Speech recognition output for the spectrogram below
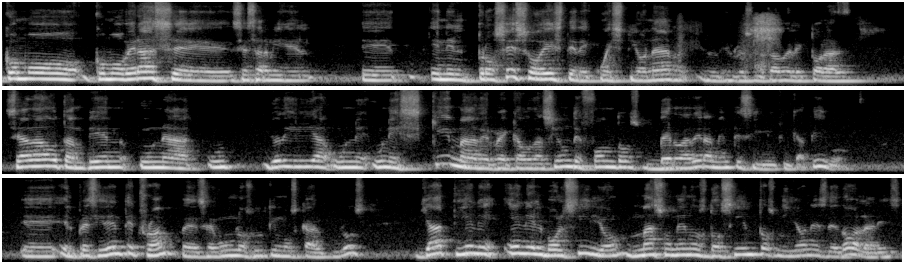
como, como verás, eh, César Miguel, eh, en el proceso este de cuestionar el, resultado electoral, se ha dado también una, yo diría, un, esquema de recaudación de fondos verdaderamente significativo. Eh, el presidente Trump, según los últimos cálculos, ya tiene en el bolsillo más o menos 200 millones de dólares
